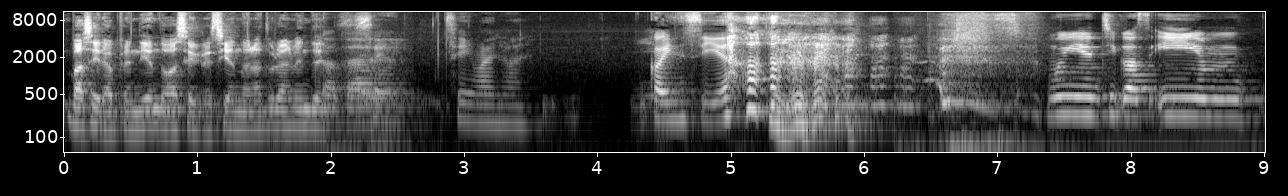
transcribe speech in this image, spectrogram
vas a ir aprendiendo, vas a ir creciendo naturalmente. Total. Sí. Sí, mal, mal. Coincido. Muy bien, chicos. Y mm,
